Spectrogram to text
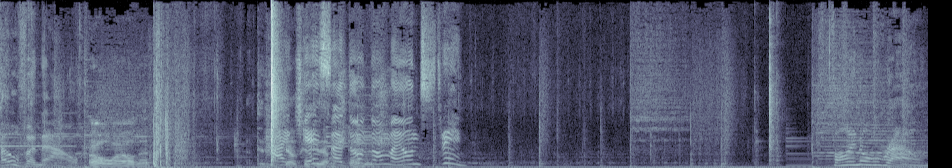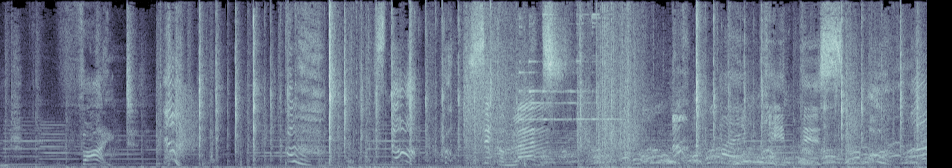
over now. Oh wow, that, that didn't think I I was gonna do guess that I much don't know my own strength. Final round. Fight! Stop! Sick 'em, lads! I hate this.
